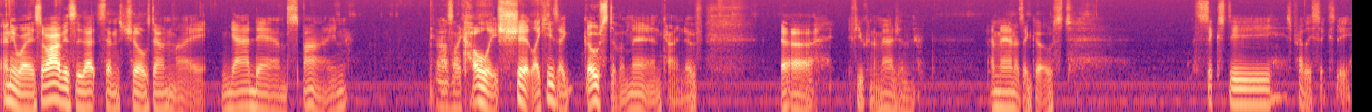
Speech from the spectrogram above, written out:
anyway, so obviously that sends chills down my goddamn spine. And I was like, holy shit, like he's a ghost of a man, kind of. Uh, if you can imagine a man as a ghost. 60. He's probably 60.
